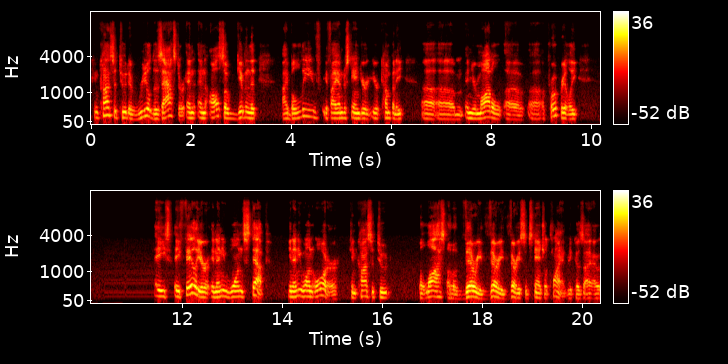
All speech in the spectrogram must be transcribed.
can constitute a real disaster. And, and also, given that I believe, if I understand your, your company uh, um, and your model uh, uh, appropriately, a, a failure in any one step, in any one order, can constitute the loss of a very, very, very substantial client because I, I,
